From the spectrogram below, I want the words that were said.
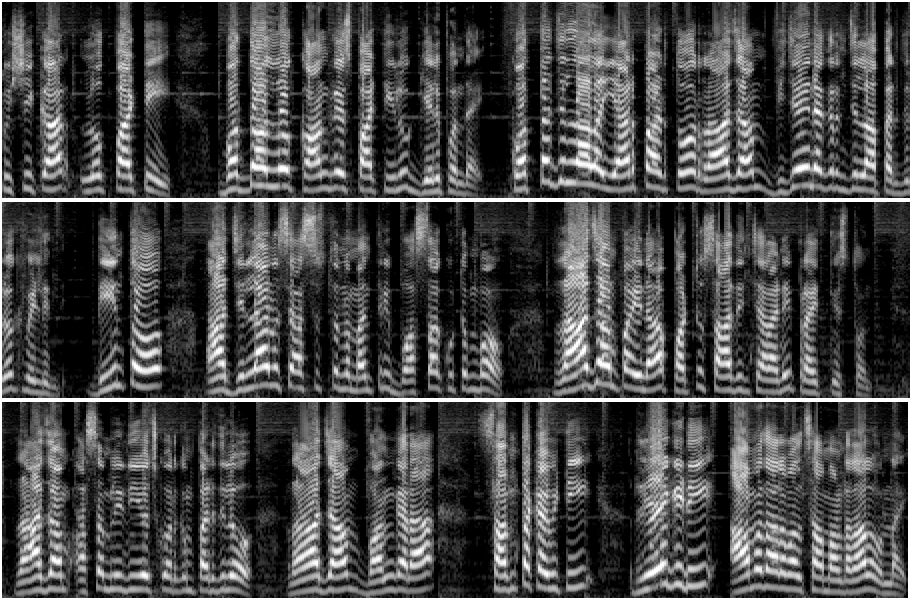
కృషికార్ లోక్ పార్టీ బద్దాల్లో కాంగ్రెస్ పార్టీలు గెలుపొందాయి. కొత్త జిల్లాల ఏర్పాటుతో రాజాం విజయనగరం జిల్లా పరిధిలోకి వెళ్ళింది. దీంతో ఆ జిల్లాను శాసిస్తున్న మంత్రి బొత్స కుటుంబం రాజాం పైన పట్టు సాధించాలని ప్రయత్నిస్తోంది. రాజాం అసెంబ్లీ నియోజకవర్గం పరిధిలో రాజాం వంగర సంతకవిటి రేగిడి ఆమదాల వలస మండలాలు ఉన్నాయి.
